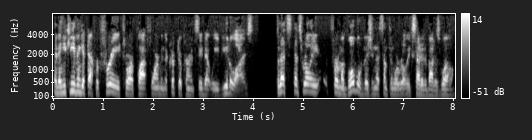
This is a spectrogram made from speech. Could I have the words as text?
And then you can even get that for free through our platform and the cryptocurrency that we've utilized. So that's that's really from a global vision, that's something we're really excited about as well.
